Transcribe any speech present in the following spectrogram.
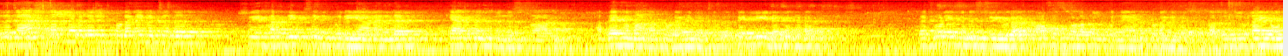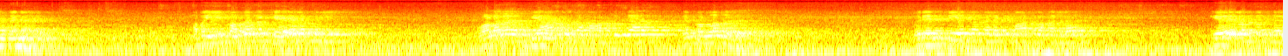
ഇത് നാഷണൽ ലെവലിൽ തുടങ്ങി വെച്ചത് ശ്രീ ഹർദീപ് സിംഗ് പുരിയാണ് എന്റെ ക്യാബിനറ്റ് മിനിസ്റ്ററാണ് അദ്ദേഹമാണ് തുടങ്ങി വെച്ചത്. ഡൽഹിയിലെ ഞങ്ങളുടെ പെട്രോളിയം മിനിസ്ട്രിയുടെ ഓഫീസ് വളപ്പിൽ തന്നെയാണ് തുടങ്ങി വെച്ചത്. അത് ജൂലൈ ഒന്നിനായി അപ്പൊ ഈ പദ്ധതി കേരളത്തിൽ വളരെ വ്യാപൃതമാക്കുക എന്നുള്ളത് ഒരു എം പി എന്ന നിലയ്ക്ക് മാത്രമല്ല കേരളത്തിന്റെ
